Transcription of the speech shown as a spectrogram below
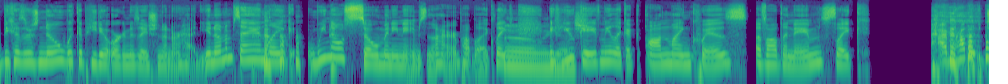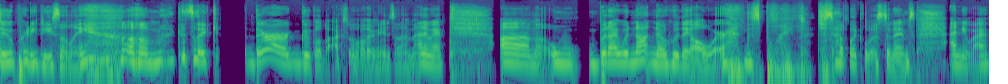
because there's no Wikipedia organization in our head. You know what I'm saying? Like we know so many names in the High Republic. Like Oh if you gave me like an online quiz of all the names, like I probably do pretty decently. Um, because like there are Google Docs with all their names on them. Anyway, um, but I would not know who they all were at this point. Just have like a list of names. Anyway,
